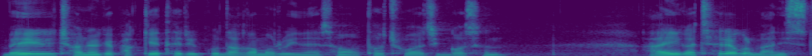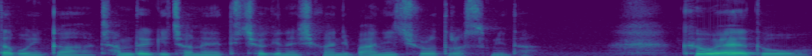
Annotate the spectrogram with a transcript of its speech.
매일 저녁에 밖에 데리고 나감으로 인해서 더 좋아진 것은 아이가 체력을 많이 쓰다 보니까 잠들기 전에 뒤척이는 시간이 많이 줄어들었습니다. 그 외에도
